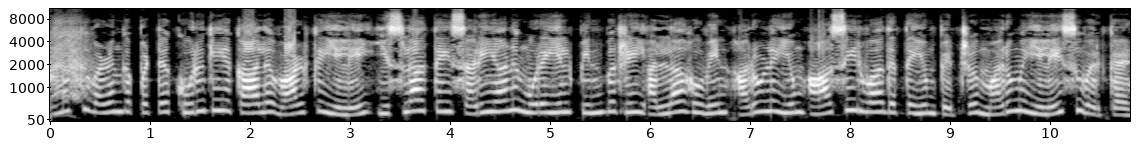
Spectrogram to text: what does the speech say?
எமக்கு வழங்கப்பட்ட குறுகிய கால வாழ்க்கையிலே இஸ்லாத்தை சரியான முறையில் பின்பற்றி அல்லாஹுவின் அருளையும் ஆசீர்வாதத்தையும் பெற்று மறுமையிலே சுவர்க்க.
